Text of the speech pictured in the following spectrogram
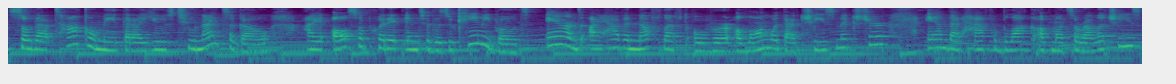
So that taco meat that I used two nights ago, I also put it into the zucchini boats and I have enough left over along with that cheese mixture and that half a block of mozzarella cheese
